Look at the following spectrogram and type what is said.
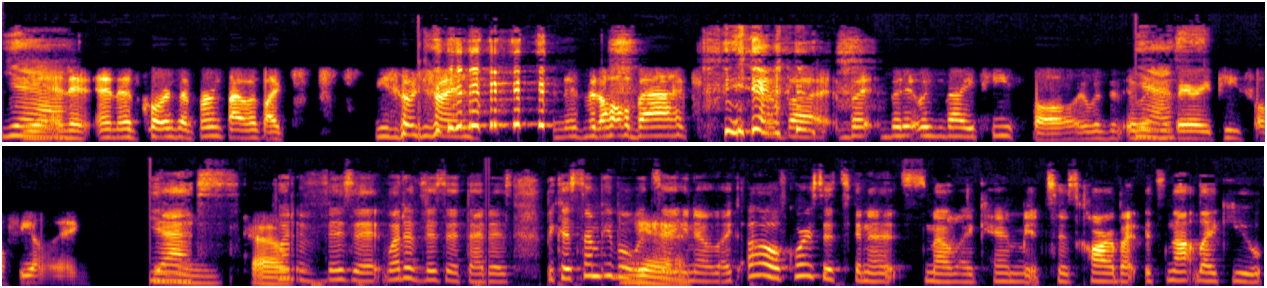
Yeah. yeah. And it and of course at first I was like, you know, trying to nip it all back. Yeah. But but but it was very peaceful. It was it was yes. a very peaceful feeling. Yes. Mm-hmm. So, what a visit. What a visit that is. Because some people would yeah. say, you know, like, oh, of course it's going to smell like him. It's his car. But it's not like you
